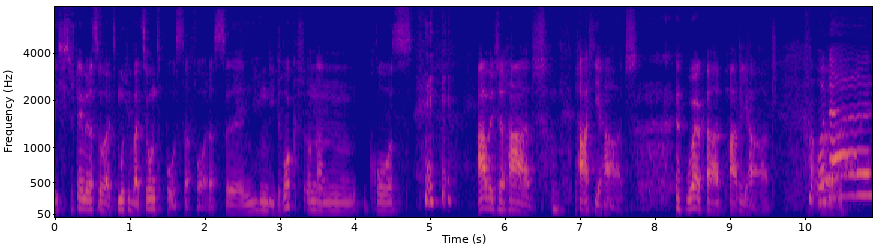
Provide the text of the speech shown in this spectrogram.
Ich stelle mir das so als Motivationsposter vor, dass äh, Negan die druckt und dann groß arbeite hart, party hard, work hard, party hard. Oder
